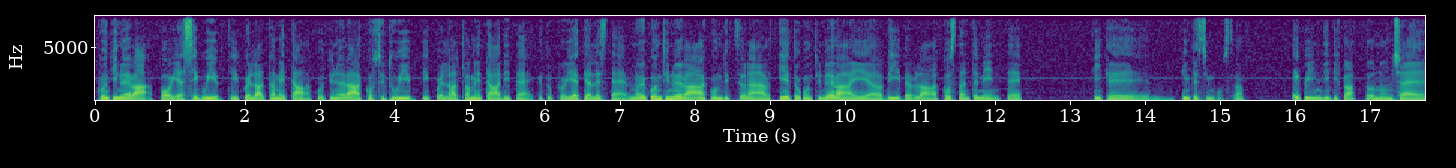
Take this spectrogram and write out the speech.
continuerà poi a seguirti quell'altra metà, continuerà a costituirti quell'altra metà di te che tu proietti all'esterno e continuerà a condizionarti e tu continuerai a viverla costantemente finché, finché si mostra. E quindi di fatto non c'è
